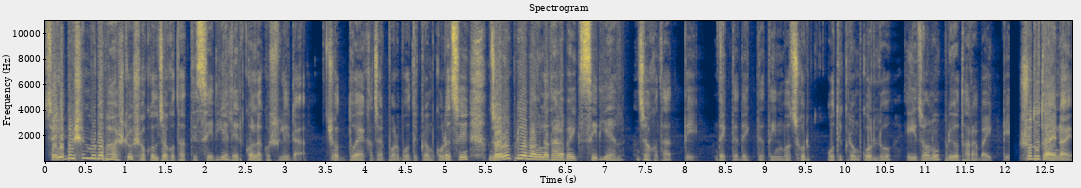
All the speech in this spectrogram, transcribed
সেলিব্রেশন মোডে ভাসল সকল জগদ্ধাত্রী সিরিয়ালের কলাকুশলীরা। সদ্য এক হাজার পর্ব অতিক্রম করেছে জনপ্রিয় বাংলা ধারাবাহিক সিরিয়াল জগদ্ধাত্রী। দেখতে দেখতে তিন বছর অতিক্রম করল এই জনপ্রিয় ধারাবাহিকটি। শুধু তাই নয়,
